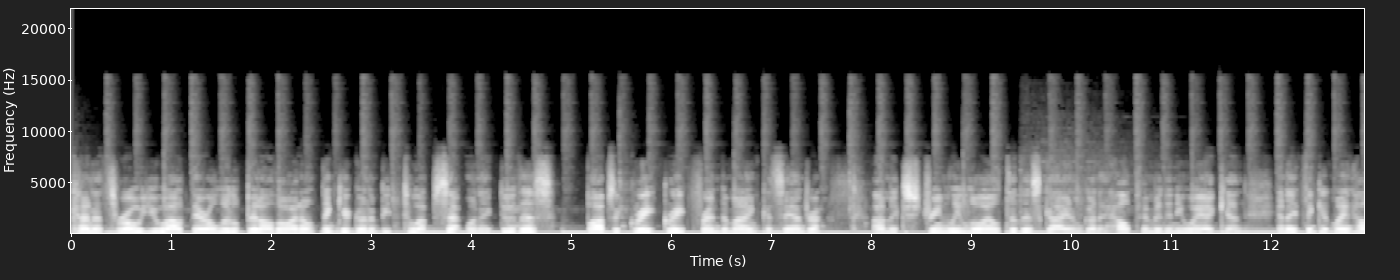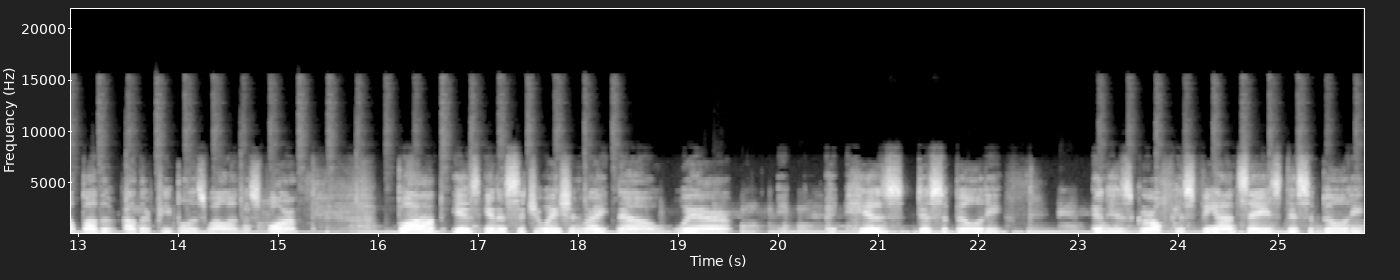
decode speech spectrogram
kind of throw you out there a little bit, although I don't think you're going to be too upset when I do this. Bob's a great, great friend of mine, Casandra. I'm extremely loyal to this guy, and I'm going to help him in any way I can. And I think it might help other other people as well on this forum. Bob is in a situation right now where his disability and his girl, his fiance's disability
